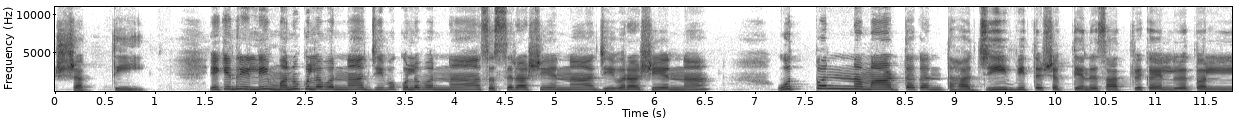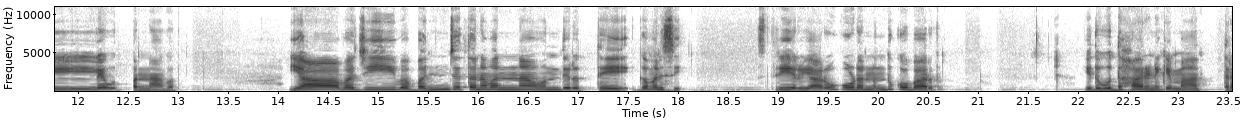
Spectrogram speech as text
ಶಕ್ತಿ. ಏಕೆಂದರೆ ಇಲ್ಲಿ ಮನುಕುಲವನ್ನು, ಜೀವಕುಲವನ್ನು, ಸಸ್ಯರಾಶಿಯನ್ನು, ಜೀವರಾಶಿಯನ್ನು ಉತ್ಪನ್ನ ಮಾಡ್ತಕ್ಕಂತಹ ಜೀವಿತ ಶಕ್ತಿ ಅಂದರೆ ಸಾತ್ವಿಕ ಎಲ್ಲಿರುತ್ತೋ ಅಲ್ಲೇ ಉತ್ಪನ್ನ ಆಗೋದು. ಯಾವ ಜೀವ ಬಂಜತನವನ್ನು ಹೊಂದಿರುತ್ತೆ? ಗಮನಿಸಿ. ಸ್ತ್ರೀಯರು ಯಾರೂ ಕೂಡ ನೊಂದುಕೋಬಾರದು. ಇದು ಉದಾಹರಣೆಗೆ ಮಾತ್ರ.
